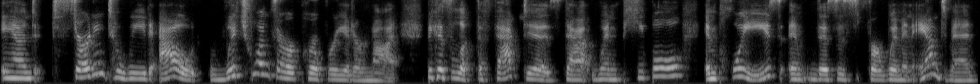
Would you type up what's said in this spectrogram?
And starting to weed out which ones are appropriate or not. Because look, the fact is that when people, employees, and this is for women and men,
